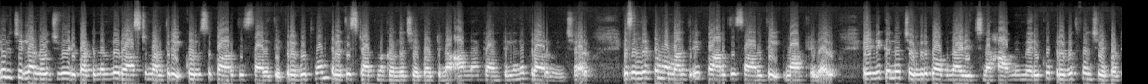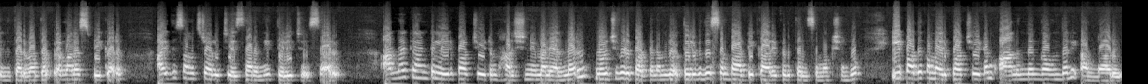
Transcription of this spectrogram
ఏలూరు జిల్లా నూజివీడు పట్టణంలో రాష్ట్ర మంత్రి కొలుసు పార్థసారథి సారథి ప్రభుత్వం ప్రతిష్టాత్మకంగా చేపట్టిన అన్నా క్యాంటీన్లను ప్రారంభించారు. ఈ సందర్భంగా మంత్రి పార్థసారథి సారథి మాట్లాడారు. ఎన్నికల్లో చంద్రబాబు నాయుడు ఇచ్చిన హామీ మేరకు ప్రభుత్వం చేపట్టిన తర్వాత ప్రమాణ స్వీకారం ఐదు సంవత్సరాలు చేశారని తెలియజేశారు. అన్నా క్యాంటీన్ ఏర్పాటు చేయడం హర్షణీయమని అన్నారు. నూజివీడు పట్టణంలో తెలుగుదేశం పార్టీ కార్యకర్తల సమక్షంలో ఈ పథకం ఏర్పాటు చేయడం ఆనందంగా ఉందని అన్నారు.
